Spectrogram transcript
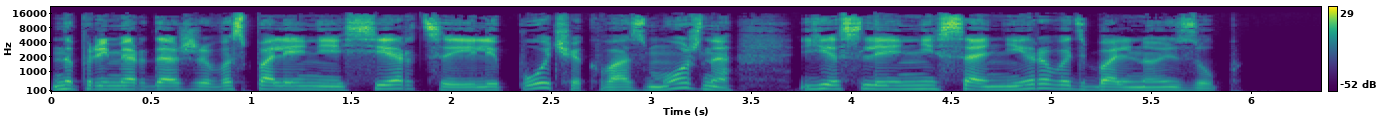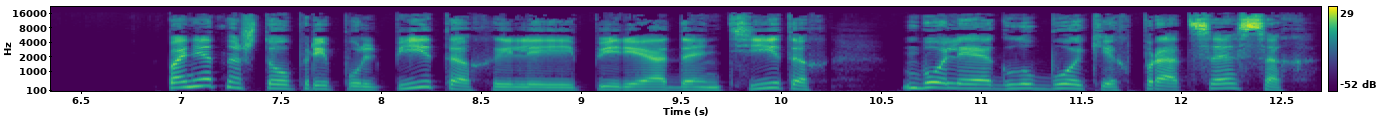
Например, даже воспаление сердца или почек возможно, если не санировать больной зуб. Понятно, что при пульпитах или периодонтитах, более глубоких процессах,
